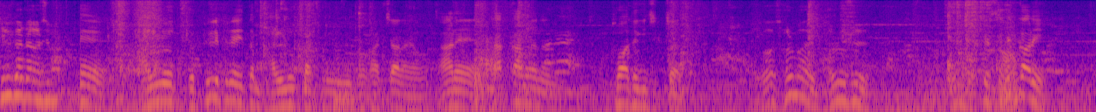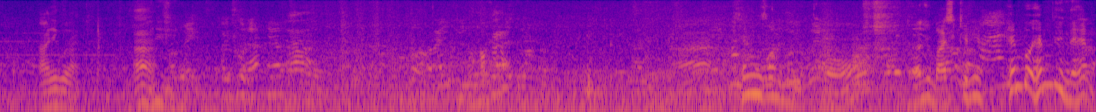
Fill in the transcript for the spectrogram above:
길 가다가 지금 네, 발룻 그 필리핀에 있던 발룻 같은 거 같잖아요. 안에 딱 가면은 부화되기 직전. 이거 설마 발룻을 먹겠어? 색깔이 아니구나. 아, 생선도 있고 아주 맛있게 햄버 햄도 있네 햄.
